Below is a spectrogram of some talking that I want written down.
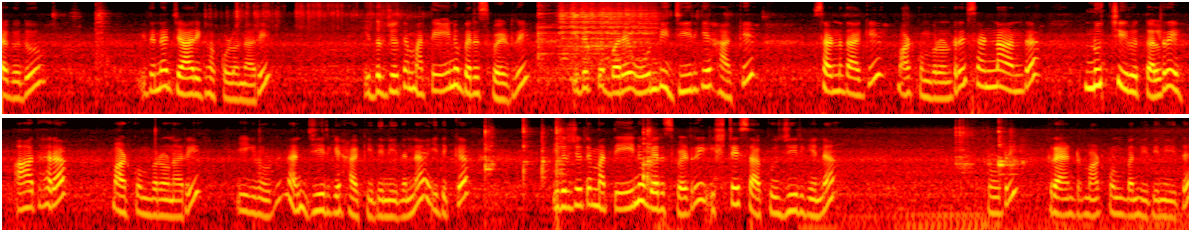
ತೆಗೆದು ಇದನ್ನು ಜಾರಿಗೆ ಹಾಕ್ಕೊಳ್ಳೋಣ ರೀ. ಇದ್ರ ಜೊತೆ ಮತ್ತೇನು ಬೆರೆಸ್ಬೇಡ್ರಿ. ಇದಕ್ಕೆ ಬರೀ ಓನ್ಲಿ ಜೀರಿಗೆ ಹಾಕಿ ಸಣ್ಣದಾಗಿ ಮಾಡ್ಕೊಂಬರೋಣ್ರಿ ಸಣ್ಣ ಅಂದ್ರೆ ನುಚ್ಚಿ ಇರುತ್ತಲ್ರಿ. ಆ ಥರ ಮಾಡ್ಕೊಂಬರೋಣ ರೀ. ಈಗ ನೋಡಿರಿ ನಾನು ಜೀರಿಗೆ ಹಾಕಿದ್ದೀನಿ ಇದನ್ನು. ಇದಕ್ಕೆ ಇದ್ರ ಜೊತೆ ಮತ್ತೇನು ಬೆರೆಸ್ಬೇಡ್ರಿ, ಇಷ್ಟೇ ಸಾಕು ಜೀರಿಗೆನ. ನೋಡಿರಿ ಗ್ರ್ಯಾಂಡರ್ ಮಾಡ್ಕೊಂಡು ಬಂದಿದ್ದೀನಿ ಇದು.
